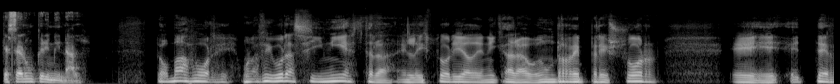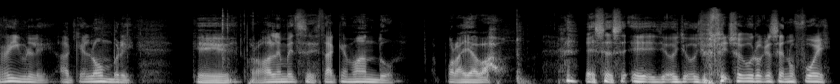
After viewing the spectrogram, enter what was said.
que ser un criminal. Tomás Borges, una figura siniestra en la historia de Nicaragua, un represor eh, terrible, aquel hombre que probablemente se está quemando por allá abajo. Ese eh, yo, yo, estoy seguro que ese no fue.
